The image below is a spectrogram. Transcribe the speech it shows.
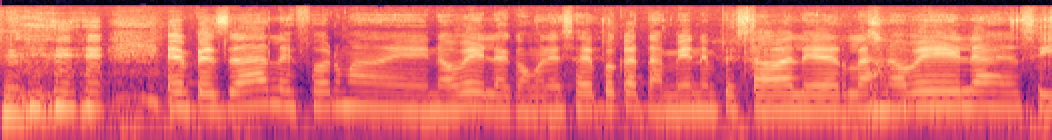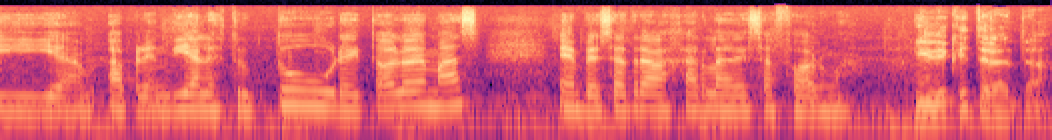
empecé a darle forma de novela, como en esa época también empezaba a leer las novelas y aprendía la estructura y todo lo demás, empecé a trabajarla de esa forma. ¿Y de qué trata?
